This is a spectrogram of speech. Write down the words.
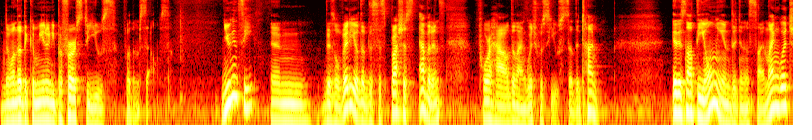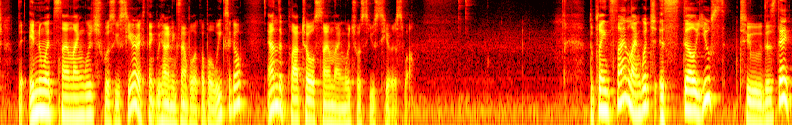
the one that the community prefers to use for themselves. You can see in this whole video that this is precious evidence for how the language was used at the time. It is not the only indigenous sign language. The Inuit sign language was used here. I think we had an example a couple of weeks ago. And the Plateau sign language was used here as well. The Plains sign language is still used to this day.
